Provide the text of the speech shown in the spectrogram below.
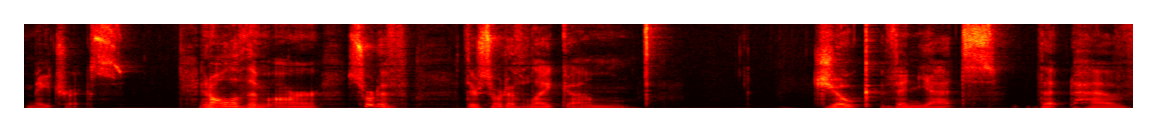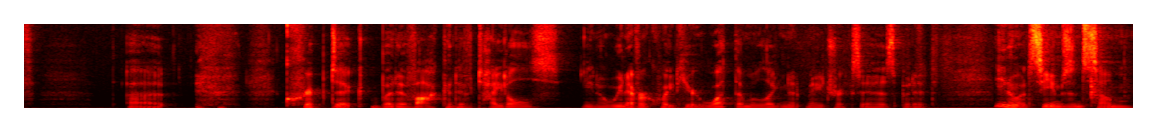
Matrix, and all of them are sort of they're sort of like um, joke vignettes that have uh, cryptic but evocative titles. You know, we never quite hear what the malignant matrix is, but it, you know, it seems in some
